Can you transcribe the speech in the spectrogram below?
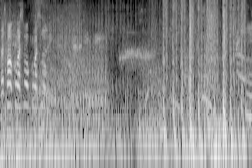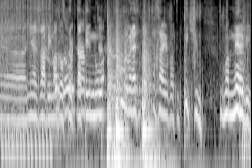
Ve smoku, ve smoku, ve smoku. Nie, nezabij ma do chrbta, ty nula. To sa jeba, ty piču. Už mám nervy.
